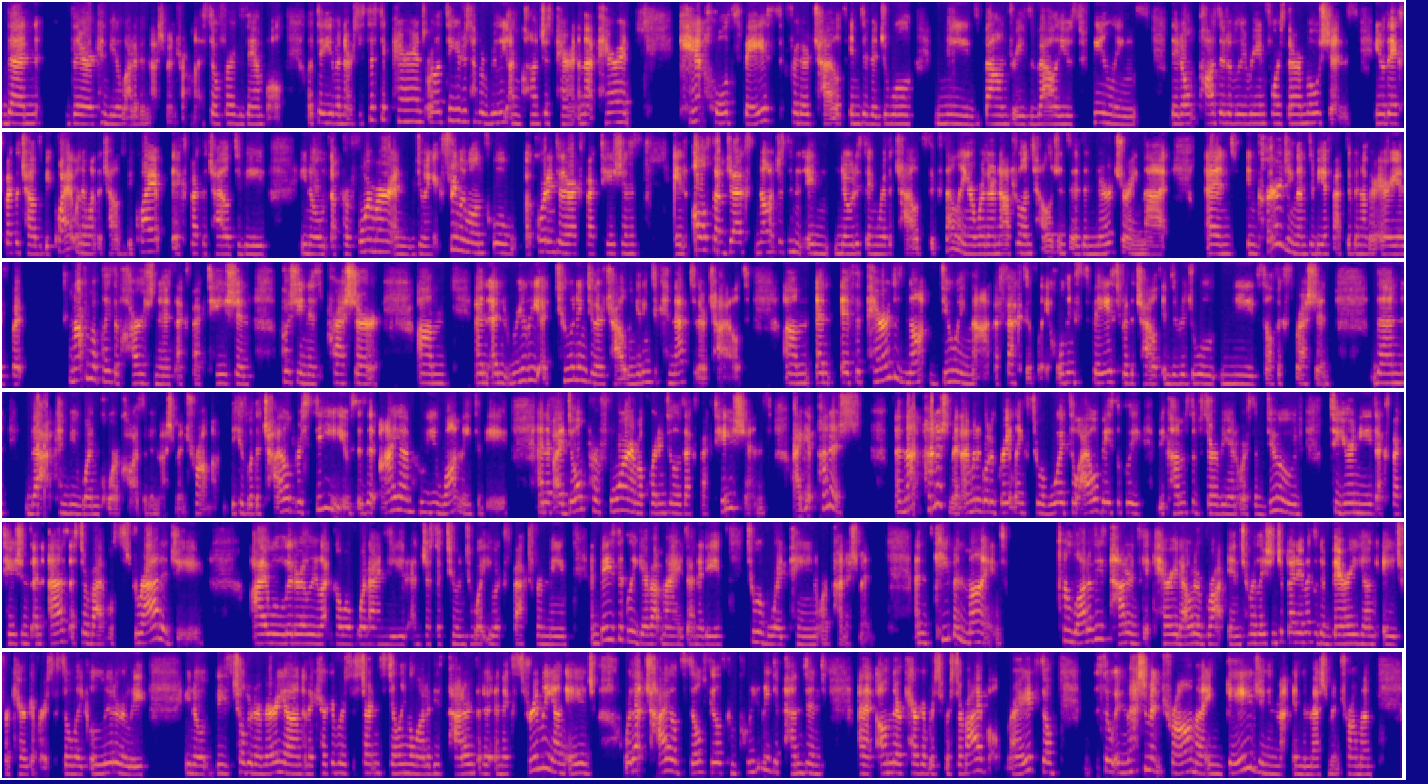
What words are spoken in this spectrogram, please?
then there can be a lot of enmeshment trauma. So, for example, let's say you have a narcissistic parent, or let's say you just have a really unconscious parent, and that parent can't hold space for their child's individual needs, boundaries, values, feelings. They don't positively reinforce their emotions. You know, they expect the child to be quiet when they want the child to be quiet. They expect the child to be, you know, a performer and doing extremely well in school according to their expectations in all subjects, not just in, in noticing where the child's excelling or where their natural intelligence is and nurturing that and encouraging them to be effective in other areas, but not from a place of harshness, expectation, pushiness, pressure, um, and and really attuning to their child and getting to connect to their child. Um, and if the parent is not doing that effectively, holding space for the child's individual needs, self-expression, then that can be one core cause of enmeshment trauma. Because what the child receives is that I am who you want me to be, and if I don't perform according to those expectations, I get punished and that punishment, I'm going to go to great lengths to avoid. So I will basically become subservient or subdued to your needs, expectations. And as a survival strategy, I will literally let go of what I need and just attune to what you expect from me and basically give up my identity to avoid pain or punishment. And keep in mind, a lot of these patterns get carried out or brought into relationship dynamics at a very young age for caregivers. So, like, literally, you know, these children are very young and the caregivers start instilling a lot of these patterns at an extremely young age where that child still feels completely dependent at, on their caregivers for survival, right? So, so enmeshment trauma, engaging in, in enmeshment trauma,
